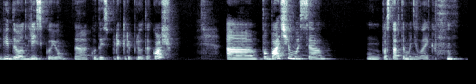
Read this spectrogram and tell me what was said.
Відео англійською е, кудись прикріплю також. Е, Побачимося. Поставте мені лайк.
